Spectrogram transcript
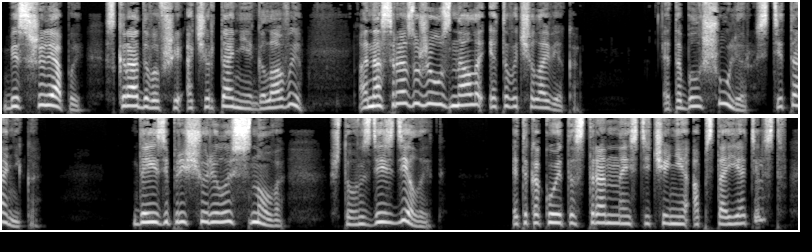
Без шляпы, скрадывавшей очертания головы, она сразу же узнала этого человека. Это был Шулер с «Титаника». Дейзи прищурилась снова. Что он здесь делает? Это какое-то странное стечение обстоятельств —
